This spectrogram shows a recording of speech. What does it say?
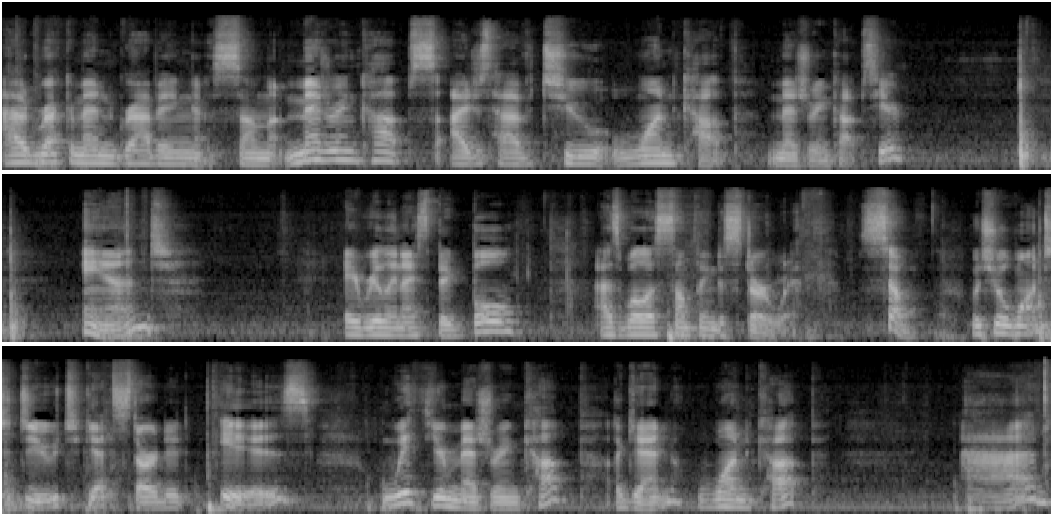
I would recommend grabbing some measuring cups. I just have two one cup measuring cups here. And a really nice big bowl, as well as something to stir with. So, what you'll want to do to get started is, with your measuring cup, again, one cup, add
